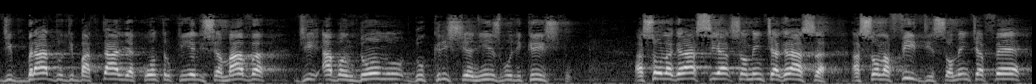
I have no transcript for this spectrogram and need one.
de brado de batalha contra o que ele chamava de abandono do cristianismo de Cristo. A sola graça, somente a graça, a sola fide, somente a fé,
